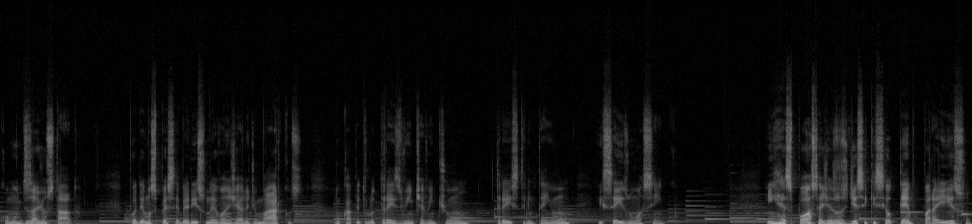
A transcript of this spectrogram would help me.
como um desajustado. Podemos perceber isso no Evangelho de Marcos, no capítulo 3, 20 a 21, 3, 31 e 6, 1 a 5. Em resposta, Jesus disse que seu tempo para isso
